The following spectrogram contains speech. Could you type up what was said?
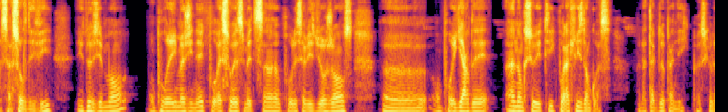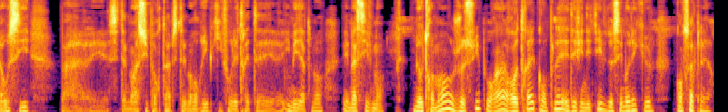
ça sauve des vies. Et deuxièmement, on pourrait imaginer que pour SOS médecins, pour les services d'urgence, on pourrait garder un anxiolytique pour la crise d'angoisse, l'attaque de panique, parce que là aussi, bah, c'est tellement insupportable, c'est tellement horrible qu'il faut les traiter euh, immédiatement et massivement. Mais autrement, je suis pour un retrait complet et définitif de ces molécules, qu'on soit clair.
